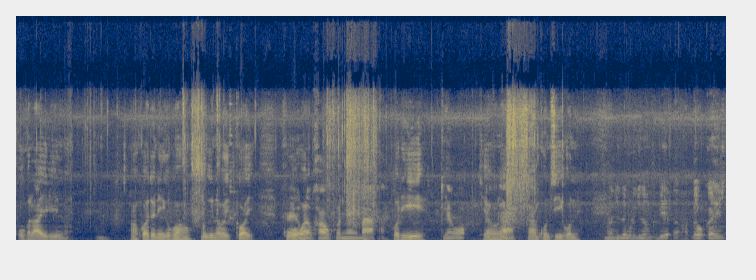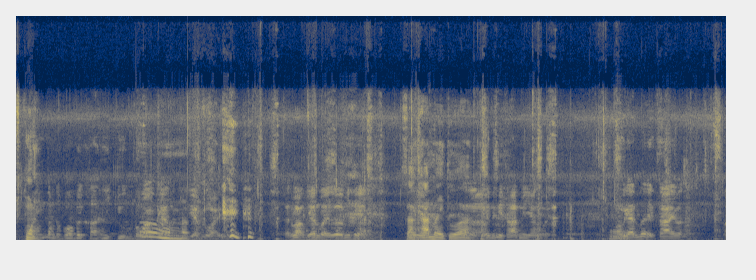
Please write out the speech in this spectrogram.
โอ้กระไรดีนะเอาก้อยตัวนี้ก็พอมืออื่นเอาไว้ก้อยกลัใส่วว่าเราเข้าคนใหญ่บ้าพอดีแก้วแจ๋วละสามคนสี่คนมา กินได้หมดกินน้ำเบี้ยเบลไก่ห่วยน้ำตะพอไปขายให้กิวเพราะว่าแกเรียบร้อยแต่ว่าเรียนไว้เออไม่ใช่สร้างฐานไว้ตัวเออไม่มีฐานมียังไว้เอาเรียนเลยตายว่ะไป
